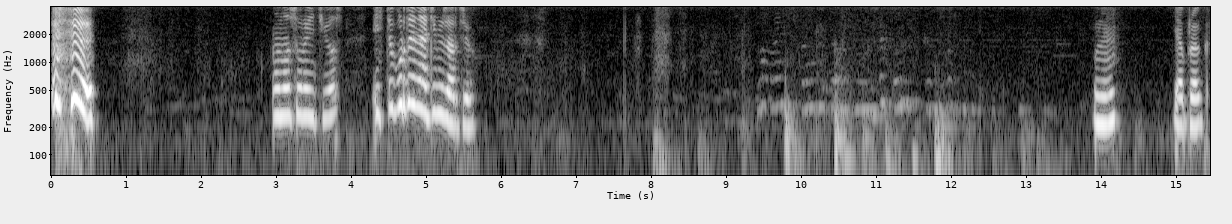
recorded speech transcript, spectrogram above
Ondan sonra içiyoruz. İşte burada enerjimiz artıyor. Bu ne? Yaprak.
